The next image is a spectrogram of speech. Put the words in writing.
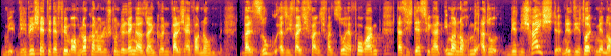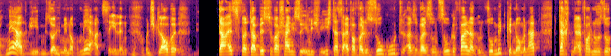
für mich hätte der Film auch locker noch eine Stunde länger sein können, weil ich einfach noch, weil es so, also ich, ich fand es so hervorragend, dass ich deswegen halt immer noch mehr, also mir nicht reichte. Ne? Sie sollten mir noch mehr geben, sie sollten mir noch mehr erzählen. Und ich glaube, da ist, da bist du wahrscheinlich so ähnlich wie ich, dass einfach, weil es so gut, also weil es uns so gefallen hat und so mitgenommen hat, dachten wir einfach nur so,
